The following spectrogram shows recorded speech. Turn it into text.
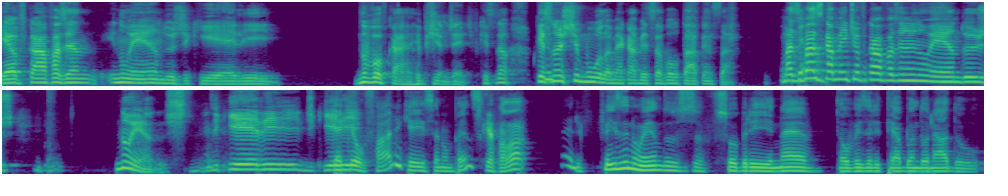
E aí eu ficava fazendo inuendos de que ele. Não vou ficar repetindo, gente, porque senão, porque senão estimula a minha cabeça a voltar a pensar. Mas Então- basicamente eu ficava fazendo inuendos. Inuendos. De que ele. De que Quer ele. que eu fale que aí você não pensa? Você quer falar? É, Ele fez inuendos sobre, né, talvez ele ter abandonado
